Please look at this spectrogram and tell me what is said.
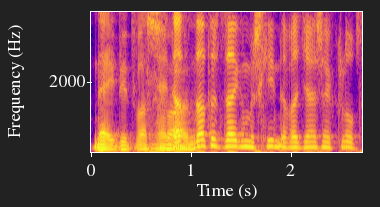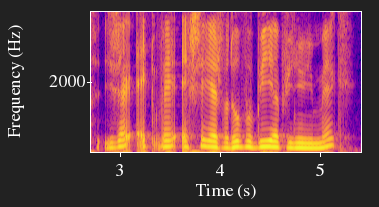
Nee, dit was nee gewoon... dat, dat is denk ik misschien dat wat jij zegt klopt. Je zegt, ik, ik serieus, wat hoeveel bier heb je nu in je mik?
